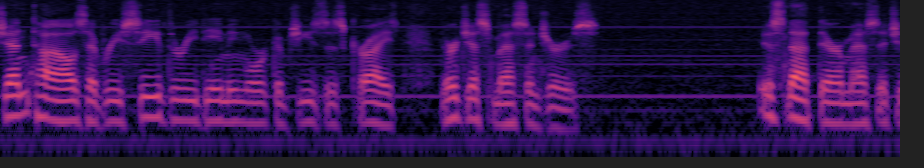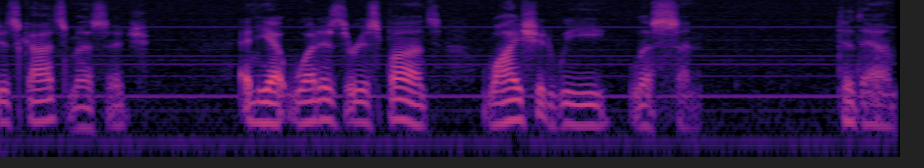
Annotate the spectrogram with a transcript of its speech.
Gentiles have received the redeeming work of Jesus Christ. They're just messengers. It's not their message, it's God's message. And yet, what is the response? Why should we listen to them?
